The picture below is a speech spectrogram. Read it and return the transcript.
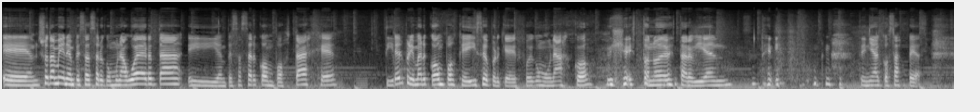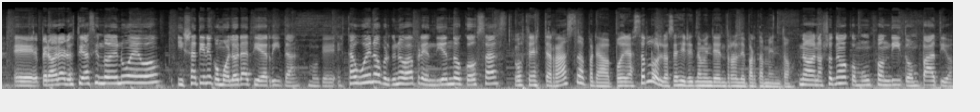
Eh, yo también empecé a hacer como una huerta y empecé a hacer compostaje. Tiré el primer compost que hice porque fue como un asco. Dije, esto no debe estar bien. Tenía, tenía cosas feas. Eh, pero ahora lo estoy haciendo de nuevo y ya tiene como olor a tierrita. Como que está bueno porque uno va aprendiendo cosas. ¿Vos tenés terraza para poder hacerlo o lo haces directamente dentro del departamento? No, no, yo tengo como un fondito, un patio.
